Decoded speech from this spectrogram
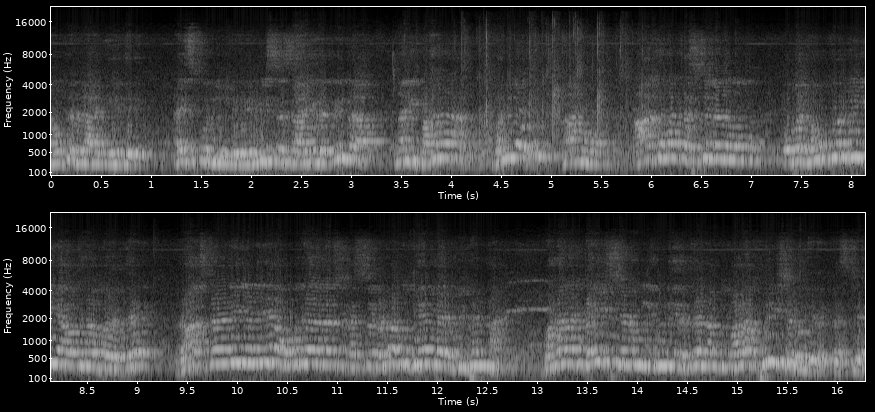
ನೌಕರರಾಗಿ ಎಸ್ ಆಗಿರೋದ್ರಿಂದ ನನಗೆ ಬಹಳ ಒಳ್ಳೆಯದು. ನಾನು ಆ ಥರ ಕಷ್ಟಗಳು ಒಬ್ಬ ನೌಕರರಿಗೆ ಯಾವ ಥರ ಬರುತ್ತೆ. ರಾಜಕಾರಣಿಗಳಿಗೆ ಅವ್ರದೇ ಆದ ಕಷ್ಟಗಳು ಅದು ಬೇರೆ ಬೇರೆ ವಿಭಿನ್ನ. ಬಹಳ ಟೈಟ್ ಶೆಡ್ಯೂಲ್ ಇವ್ರು ಇರುತ್ತೆ ನಮ್ಗೆ ಬಹಳ ಫ್ರೀ ಶೆಡ್ಯೂಲ್ ಇರುತ್ತೆ ಅಷ್ಟೇ.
